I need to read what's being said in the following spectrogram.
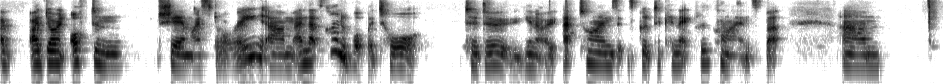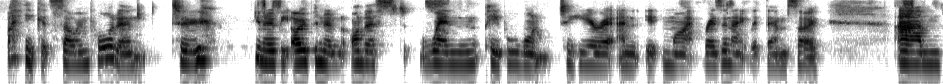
I, I don't often share my story, um, and that's kind of what we're taught to do. You know, at times it's good to connect with clients, but um, I think it's so important to, you know, be open and honest when people want to hear it, and it might resonate with them. So, um,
